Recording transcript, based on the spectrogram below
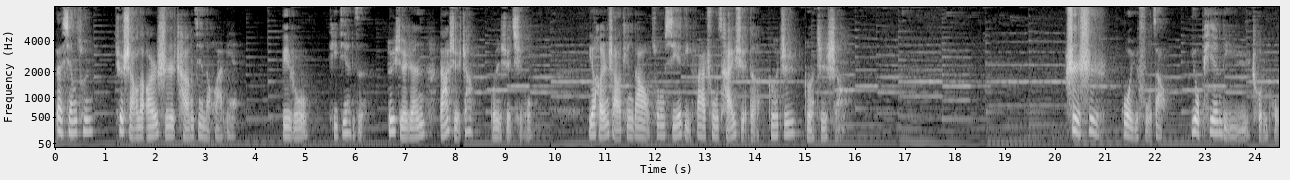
但乡村却少了儿时常见的画面，比如踢毽子、堆雪人、打雪仗、滚雪球。也很少听到从鞋底发出踩雪的咯吱咯吱声。世事过于浮躁，又偏离于淳朴。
